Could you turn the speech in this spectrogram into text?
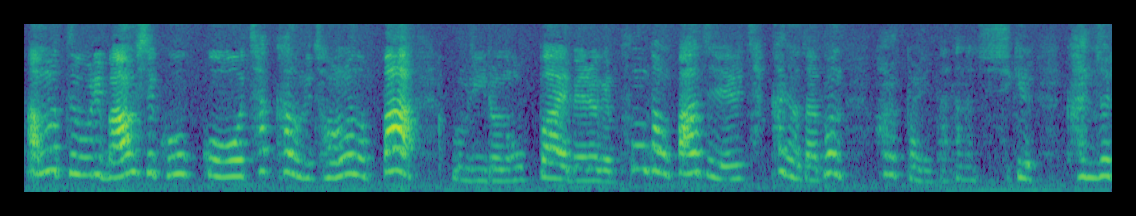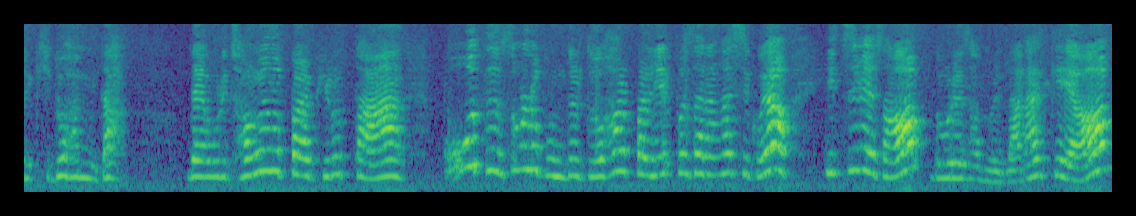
아무튼 우리 마음씨 곱고 착한 우리 정은 오빠, 우리 이런 오빠의 매력에 풍덩 빠질 착한 여자분 하루빨리 나타나 주시길 간절히 기도합니다. 네, 우리 정은 오빠를 비롯한 모든 솔로 분들도 하루빨리 예쁜 사랑 하시고요. 이쯤에서 노래 선물 나갈게요.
